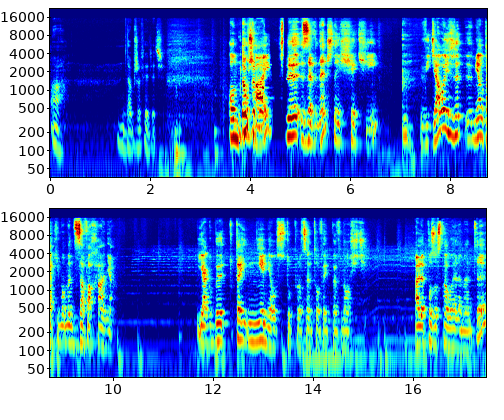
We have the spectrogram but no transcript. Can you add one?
A, dobrze wiedzieć. On Dobrze, tutaj przy zewnętrznej sieci widziałeś, że miał taki moment zawahania. Jakby tutaj nie miał stuprocentowej pewności. Ale pozostałe elementy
